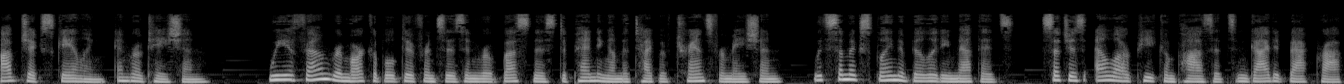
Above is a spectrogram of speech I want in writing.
object scaling, and rotation. We have found remarkable differences in robustness depending on the type of transformation, with some explainability methods, such as LRP composites and guided backprop,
